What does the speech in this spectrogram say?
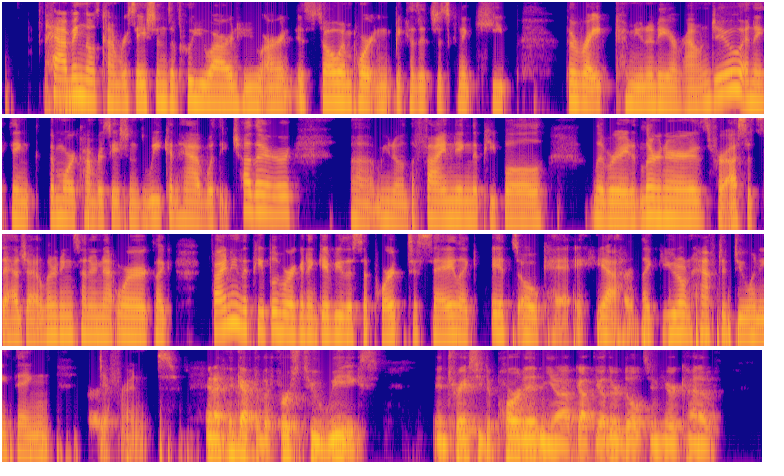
having those conversations of who you are and who you aren't is so important because it's just going to keep the right community around you. And i think the more conversations we can have with each other um, you know the finding the people liberated learners for us it's the agile learning center network like finding the people who are going to give you the support to say like it's okay. Yeah right. like you don't have to do anything different. And i think after the first two weeks and Tracy departed, and you know I've got the other adults in here kind of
